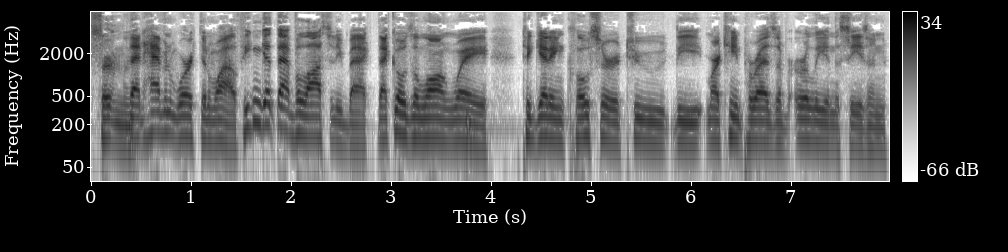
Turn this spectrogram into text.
Certainly. That haven't worked in a while. If he can get that velocity back, that goes a long way to getting closer to the Martin Perez of early in the season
